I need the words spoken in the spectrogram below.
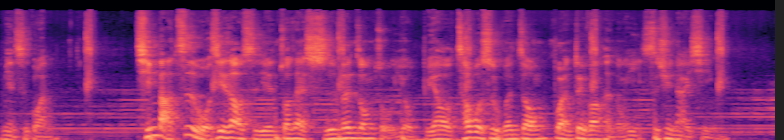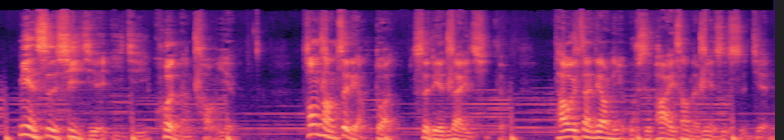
面试官。请把自我介绍时间抓在十分钟左右，不要超过十五分钟，不然对方很容易失去耐心。面试细节以及困难考验，通常这两段是连在一起的，它会占掉你五十趴以上的面试时间。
